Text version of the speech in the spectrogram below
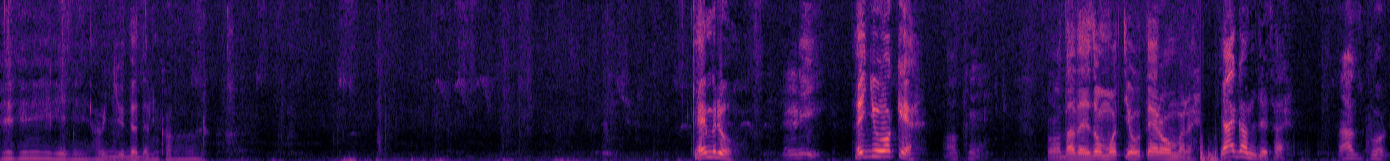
હે આવી ગયું દાદાનું ઘર. રેડી. થઈ ગયું ઓકે? ઓકે. દાદા એ તો મોતિયો ઉતાર્યો અમારે. ક્યાં ગામ જે થાય? રાજકોટ.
